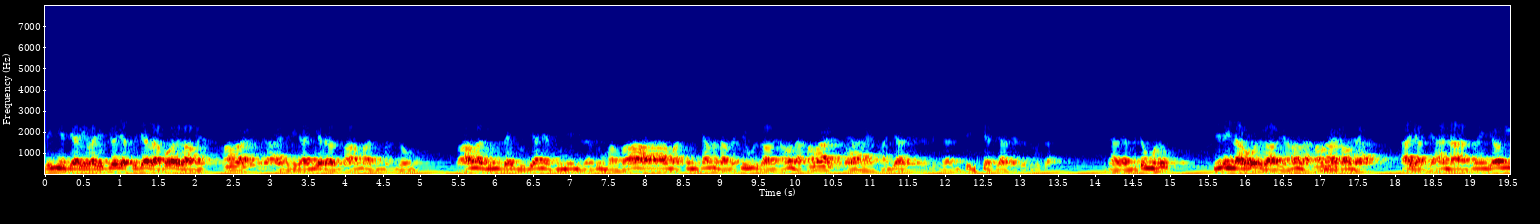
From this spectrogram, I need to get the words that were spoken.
သိဉာဏ်ကြတွေပါလေပြောကြဆိုကြတာဘောတကောင်ရမှန်ပါဗျာအဲဒီကကြီးကတော့ဘာမှသူမပြောဘူးဘာမှပြုံးဆိုင်သူပြားနဲ့သူနေနေတာသူ့မှာဘာမှသင်္ချမ်းတာမရှိဘူးတကောင်ရဟုတ်လားမှန်ပါဗျာဟန်ကြတယ်ဒီကကြီးသိညက်ကြတယ်လို့သူကဒါလည်းမတုံမလို့မြင်နေတာဘောတကောင်ရဟုတ်လားကောင်းတယ်အားကြောင့်ယ ahanan အသွင်ယောဂီ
